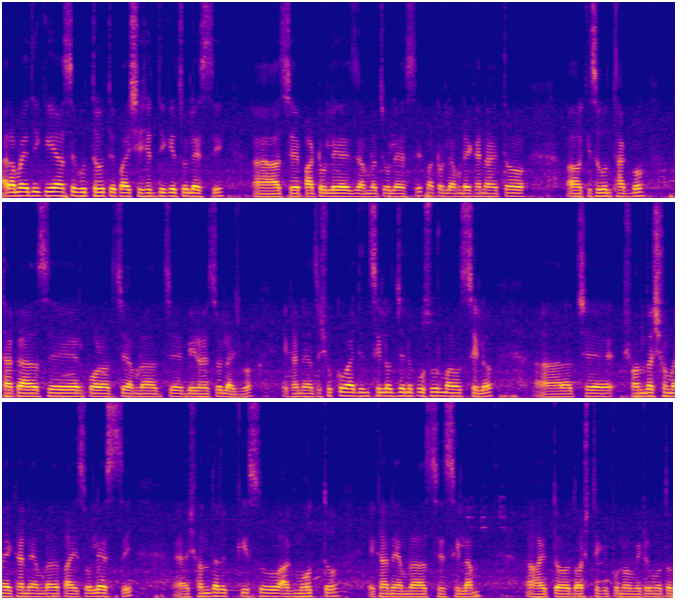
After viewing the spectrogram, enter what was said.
আর আমরা এদিকে আছে ঘুরতে ঘুরতে পাই শেষের দিকে চলে আসছি। আছে পাটলে যে আমরা চলে আসছি। পাটলে আমরা এখানে হয়তো কিছুক্ষণ থাকব। থাকা আছে এরপর হচ্ছে আমরা হচ্ছে বের হয়ে চলে আসব। এখানে আছে শুক্রবার দিন ছিল যেন প্রচুর মানুষ ছিল। আর আছে সন্ধ্যার সময় এখানে আমরা পাই চলে এসেছি আহ, সন্ধ্যার কিছু আগ মুহূর্ত এখানে আমরা আছে ছিলাম। হয়তো দশ থেকে পনেরো মিনিটের মতন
